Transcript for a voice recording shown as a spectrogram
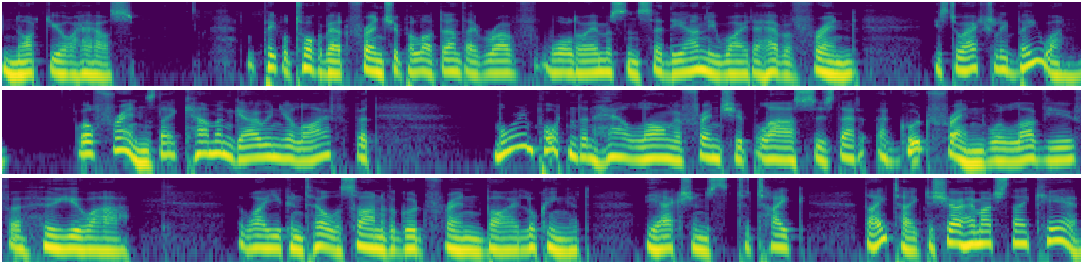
not your house. People talk about friendship a lot, don't they? Ralph Waldo Emerson said the only way to have a friend is to actually be one. Well, friends, they come and go in your life, but more important than how long a friendship lasts is that a good friend will love you for who you are. The way you can tell the sign of a good friend by looking at the actions to take they take to show how much they care.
